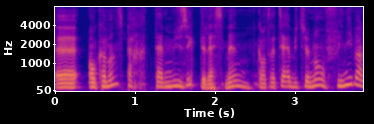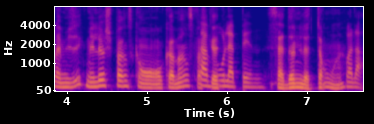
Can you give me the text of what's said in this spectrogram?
Euh, on commence par ta musique de la semaine. Contrairement habituellement, on finit par la musique, mais là, je pense qu'on commence parce Ça que vaut la peine. ça donne le ton. hein. Voilà.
